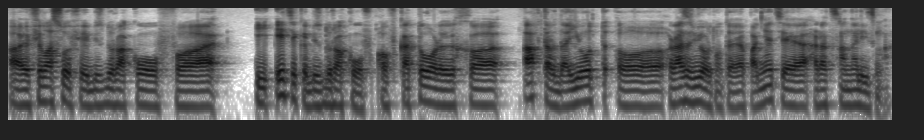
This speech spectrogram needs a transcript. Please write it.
э, «Философия без дураков» э, и «Этика без дураков», в которых э, автор дает э, развернутое понятие рационализма.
